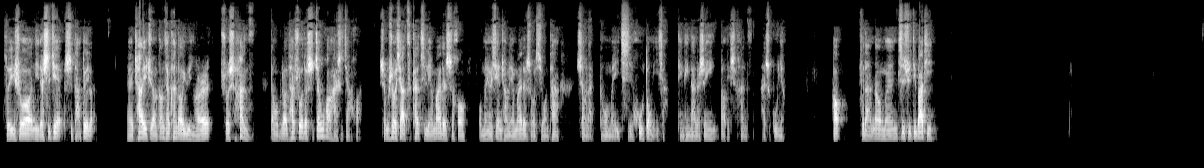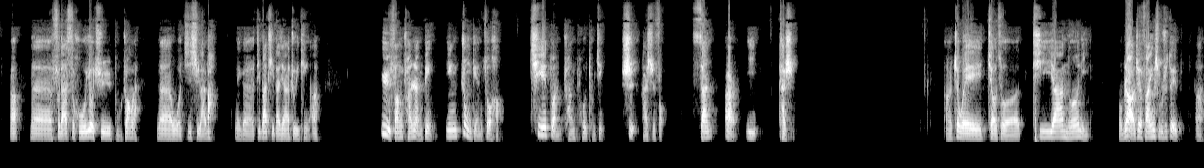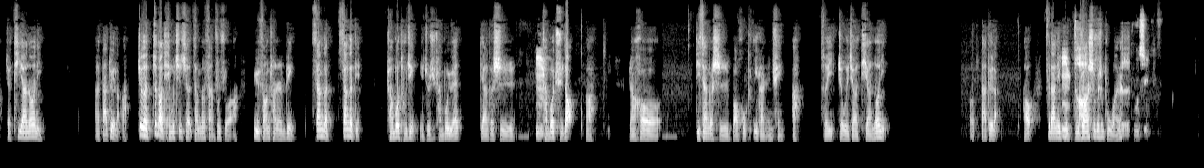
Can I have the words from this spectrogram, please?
所以说你的世界是答对了，哎，插一句啊，刚才看到允儿说是汉子，但我不知道他说的是真话还是假话，什么时候下次开启连麦的时候，我们有现场连麦的时候，希望他上来跟我们一起互动一下，听听他的声音到底是汉子还是姑娘。好，复旦，那我们继续第八题。好，那富达似乎又去补妆了。那我继续来吧。那个第八题，大家注意听啊。预防传染病应重点做好切断传播途径，是还是否？三二一，开始。啊，这位叫做 Tianoni，我不知道这个发音是不是对啊？叫 Tianoni，啊，答对了啊。这个这道题目其实咱们反复说啊，预防传染病。三个三个点，传播途径也就是传播源，第二个是传播渠道啊，然后第三个是保护易感人群啊，所以这位叫 Tianoni，哦，答对了，好，富达你补补妆是不是补完了？恭喜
